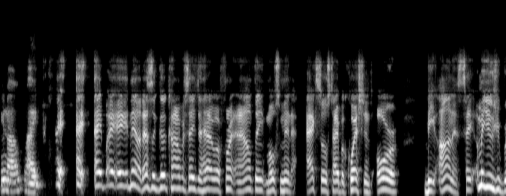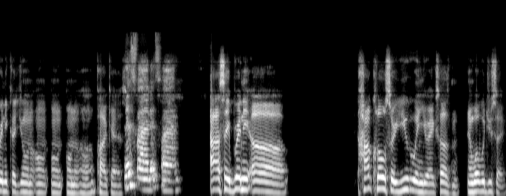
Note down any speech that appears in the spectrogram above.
You know, like hey, hey, hey, hey, now that's a good conversation to have up front, and I don't think most men ask those type of questions or be honest. Say, I'm gonna use you, Brittany, because you're on on on on the uh, podcast. That's fine. That's fine. I say, Brittany, uh, how close are you and your ex husband, and what would you say?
